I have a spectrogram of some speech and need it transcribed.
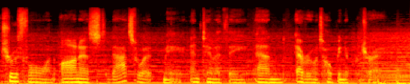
truthful and honest. That's what me and Timothy and everyone's hoping to portray.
